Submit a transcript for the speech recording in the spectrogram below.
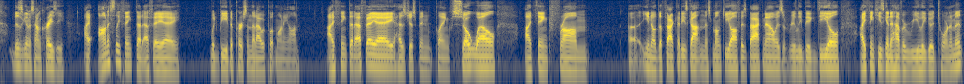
this is gonna sound crazy. I honestly think that FAA would be the person that I would put money on. I think that FAA has just been playing so well. I think from uh, you know the fact that he's gotten this monkey off his back now is a really big deal. I think he's going to have a really good tournament.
